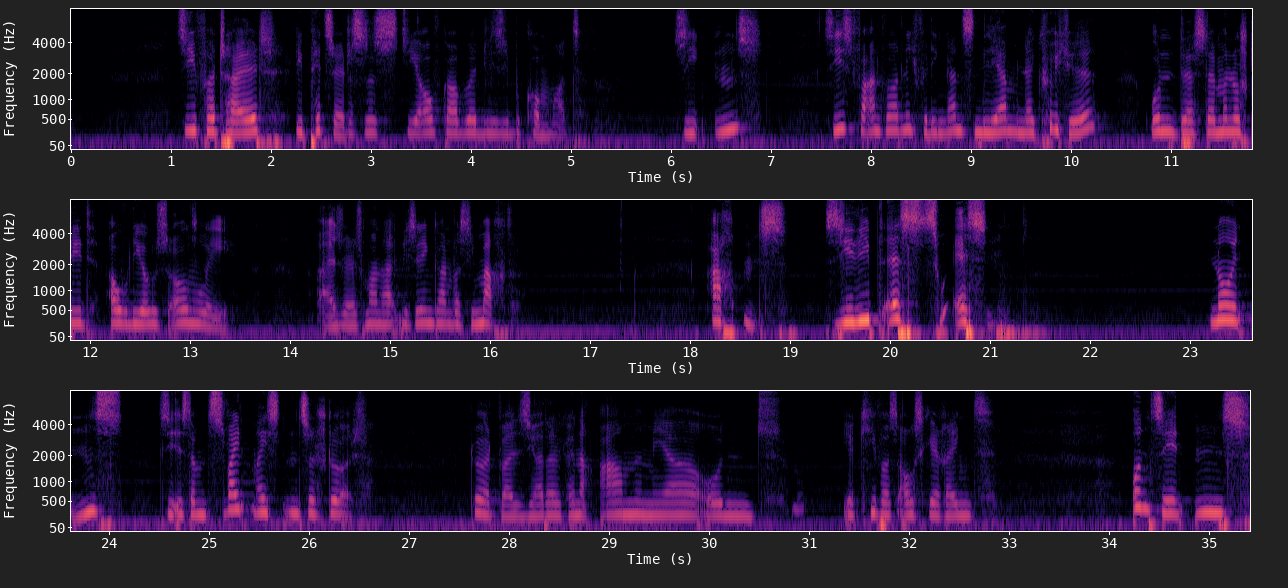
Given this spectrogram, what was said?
Sie verteilt die Pizza. Das ist die Aufgabe, die sie bekommen hat. Siebtens. Sie ist verantwortlich für den ganzen Lärm in der Küche und dass da immer nur steht Audios only. Also, dass man halt nicht sehen kann, was sie macht. Achtens. Sie liebt es zu essen. Neuntens. Sie ist am zweitmeisten zerstört. Dort, weil sie hat halt keine Arme mehr und ihr Kiefer ist ausgerenkt. Und zehntens.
